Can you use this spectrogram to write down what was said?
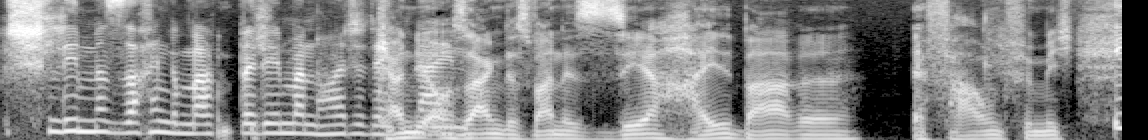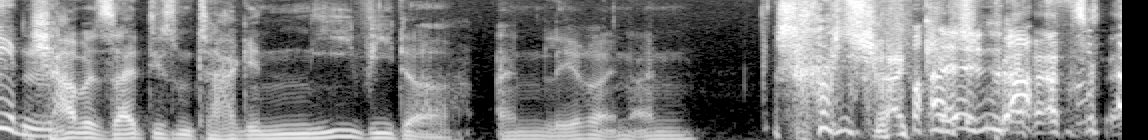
schlimme Sachen gemacht, bei denen man heute denkt, Ich kann dir nein. auch sagen, das war eine sehr heilbare Erfahrung für mich. Eben. Ich habe seit diesem Tage nie wieder einen Lehrer in einen Schrank Schrank gesperrt.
